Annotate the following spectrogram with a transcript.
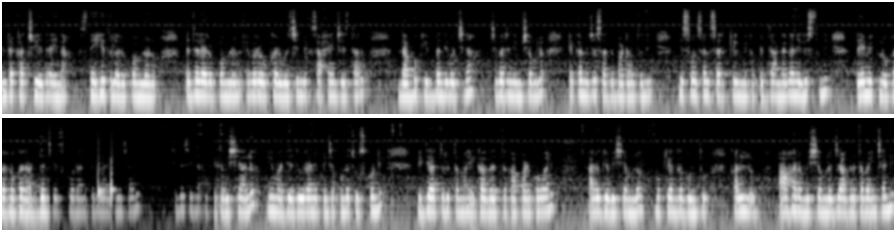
ఎంత ఖర్చు ఎదురైనా స్నేహితుల రూపంలోనూ పెద్దల రూపంలోనూ ఎవరో ఒకరు వచ్చి మీకు సహాయం చేస్తారు. డబ్బుకి ఇబ్బంది వచ్చినా చివరి నిమిషంలో ఎక్కడి నుంచో సర్దుబాటు అవుతుంది. మీ సోషల్ సర్కిల్ మీకు పెద్ద అండగా నిలుస్తుంది. ప్రేమికులు ఒకరినొకరు అర్థం చేసుకోవడానికి ప్రయత్నించాలి. చిన్న చిన్న ఆర్థిక విషయాలు మీ మధ్య దూరాన్ని పెంచకుండా చూసుకోండి. విద్యార్థులు తమ ఏకాగ్రత కాపాడుకోవాలి. ఆరోగ్య విషయంలో ముఖ్యంగా గొంతు కళ్ళు ఆహారం విషయంలో జాగ్రత్త వహించండి.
